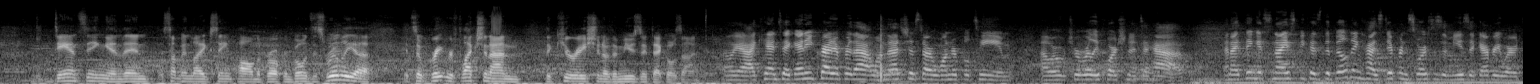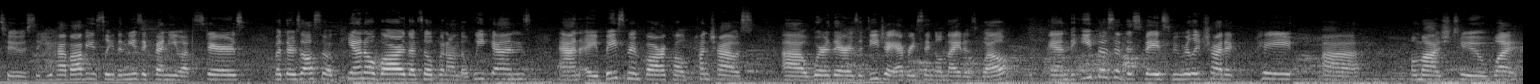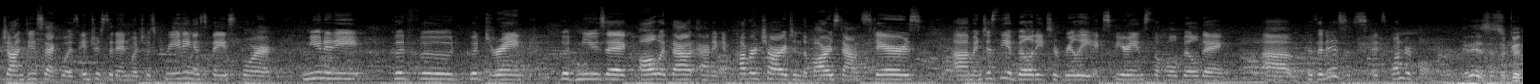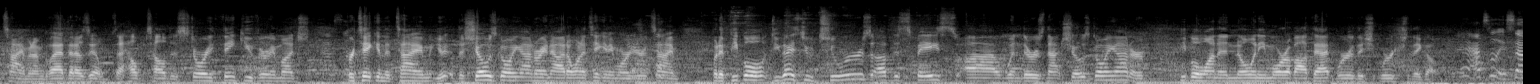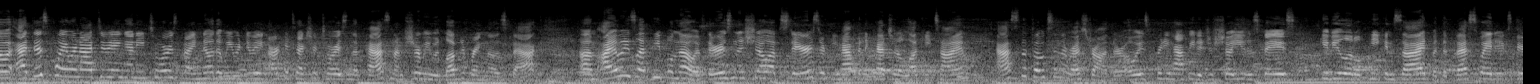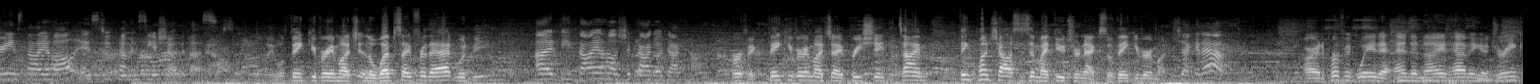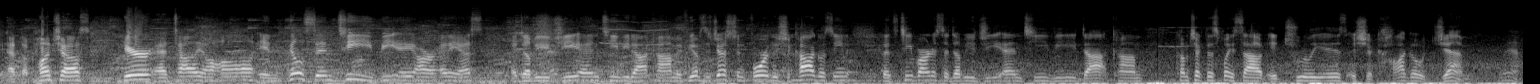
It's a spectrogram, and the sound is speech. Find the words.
dancing and then something like St. Paul and the Broken Bones. It's really a it's a great reflection on the curation of the music that goes on. Oh yeah, I can't take any credit for that one. That's just our wonderful team, uh, which we're really fortunate to have. And I think it's nice because the building has different sources of music everywhere too. So you have obviously the music venue upstairs, but there's also a piano bar that's open on the weekends and a basement bar called Punch House. Uh, where there is a DJ every single night as well. And the ethos of the space, we really try to pay uh, homage to what John Dusek was interested in, which was creating a space for community, good food, good drink, good music, all without having a cover charge in the bars downstairs, um, and just the ability to really experience the whole building because it is, it's, it's wonderful. It is. It's a good time, and I'm glad that I was able to help tell this story. Thank you very much for taking the time. The show's going on right now. I don't want to take any more of your time, But if people, do you guys do tours of the space uh, when there's not shows going on, or people want to know any more about that? Where they sh- where should they go? Yeah, absolutely. So at this point, we're not doing any tours, but I know that we were doing architecture tours in the past, and I'm sure we would love to bring those back. Um, I always let people know if there isn't a show upstairs, or if you happen to catch it a lucky time, ask the folks in the restaurant. They're always pretty happy to just show you the space, give you a little peek inside. But the best way to experience Thalia Hall is to come and see a show with us. Absolutely. Well, thank you very much. And the website for that would be? Uh, it'd be ThaliaHallChicago.com. Perfect. Thank you very much. I appreciate the time. I think Punch House is in my future next, so thank you very much. Check it out. All right, a perfect way to end a night having a drink at the Punch House here at Thalia Hall in Pilsen, T B A R N A S, at WGNTV.com. If you have a suggestion for the Chicago scene, that's T Barnas at WGNTV.com. Come check this place out. It truly is a Chicago gem. Man.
